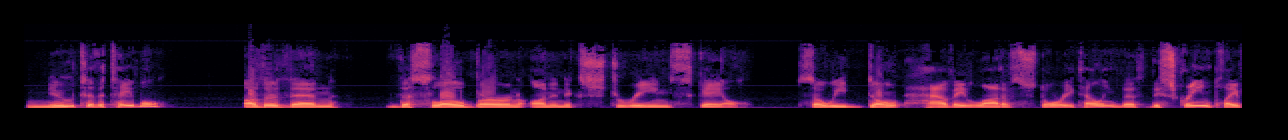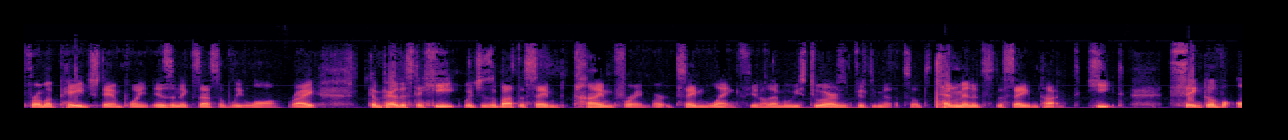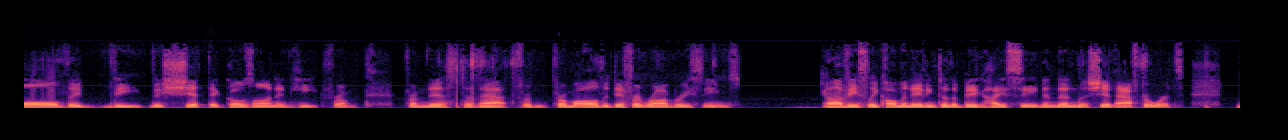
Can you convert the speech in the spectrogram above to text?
new to the table other than the slow burn on an extreme scale so we don't have a lot of storytelling. The the screenplay from a page standpoint isn't excessively long right? Compare this to heat which is about the same time frame or same length. You know that movie's two hours and 50 minutes. So it's 10 minutes the same time. Heat. Think of all the the the shit that goes on in heat from from this to that from from all the different robbery scenes obviously culminating to the big heist scene and then the shit afterwards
